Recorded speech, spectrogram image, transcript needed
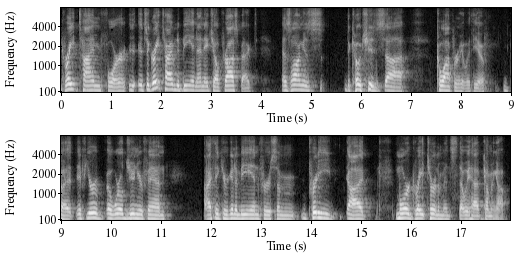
great time for it's a great time to be an NHL prospect as long as the coaches uh, cooperate with you. But if you're a World Junior fan, I think you're going to be in for some pretty uh, more great tournaments that we have coming up.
